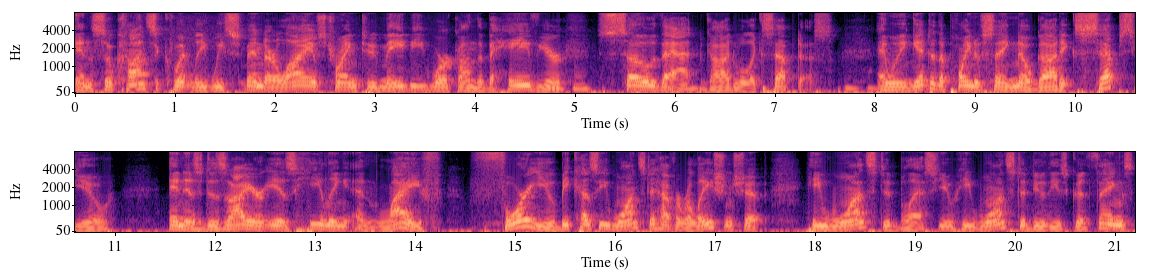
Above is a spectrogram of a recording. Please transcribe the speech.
And so consequently we spend our lives trying to maybe work on the behavior so that God will accept us. And when we get to the point of saying no, God accepts you, and his desire is healing and life for you because he wants to have a relationship. He wants to bless you. He wants to do these good things.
